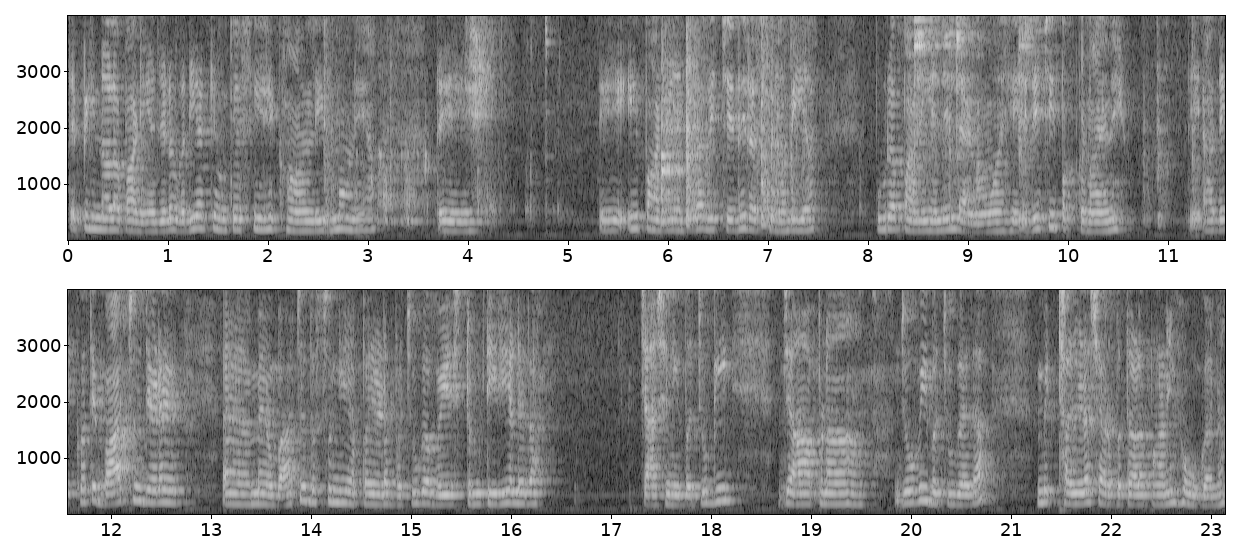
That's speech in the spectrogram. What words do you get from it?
ਤੇ ਪੀਣ ਵਾਲਾ ਪਾਣੀ ਆ ਜਿਹੜਾ ਵਧੀਆ, ਕਿਉਂਕਿ ਅਸੀਂ ਇਹ ਖਾਣ ਲਈ ਬਣਾਉਣੇ ਆ। ਤੇ ਤੇ ਇਹ ਪਾਣੀ ਆ ਜਿਹੜਾ ਵਿੱਚ ਇਹਦੇ ਰਸਣਾ ਵੀ ਆ। ਪੂਰਾ ਪਾਣੀ ਇਹਨੇ ਲੈਣਾ ਵਾ, ਇਹ ਇਹਦੇ 'ਚ ਹੀ ਪੱਕਣਾ ਇਹਨੇ। ਤੇ ਆ ਦੇਖੋ ਤੇ ਬਾਅਦ ਚੋਂ ਜਿਹੜੇ ਅਹ, ਮੈਂ ਬਾਅਦ ਚੋਂ ਦੱਸੂਗੀ ਆਪਾਂ ਜਿਹੜਾ ਬਚੂਗਾ ਵੇਸਟ ਮਟੀਰੀਅਲ ਇਹਦਾ ਚਾਸ਼ਨੀ ਬਚੂਗੀ ਜਾਂ ਆਪਣਾ ਜੋ ਵੀ ਬਚੂਗਾ ਇਹਦਾ ਮਿੱਠਾ ਜਿਹੜਾ ਸ਼ਰਬਤ ਵਾਲਾ ਪਾਣੀ ਹੋਊਗਾ ਨਾ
